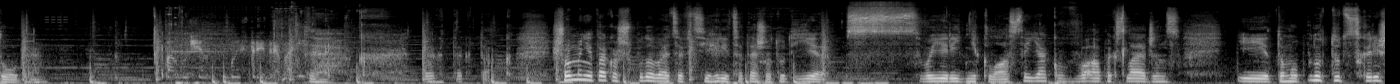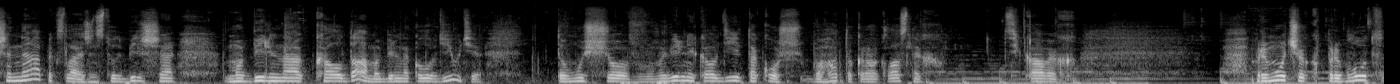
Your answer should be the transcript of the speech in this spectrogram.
добре. Получен быстрый дробовик. Так, так, так, так. Що мені також подобається в цій грі, це те, що тут є свої рідні класи, як в Apex Legends. І тому ну тут скоріше не Apex Legends, тут більше мобільна колда, мобільна Call of Duty. Тому що в мобільній колді також багато класних, цікавих примочок, приблуд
